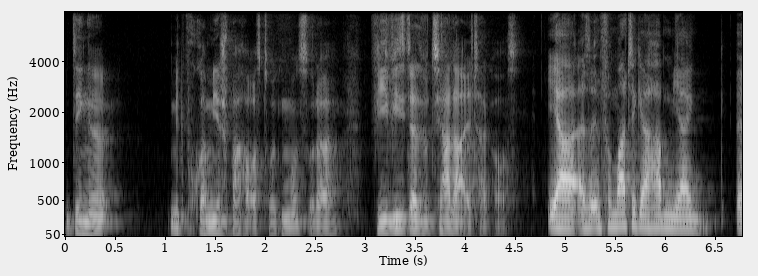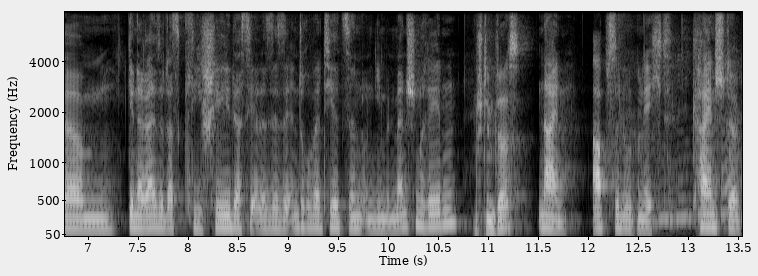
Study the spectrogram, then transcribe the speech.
Dinge mit Programmiersprache ausdrücken muss? Oder wie, wie sieht der soziale Alltag aus? Ja, also Informatiker haben ja ähm, generell so das Klischee, dass sie alle sehr, sehr introvertiert sind und nie mit Menschen reden. Stimmt das? Nein, absolut nicht. Kein Stück.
